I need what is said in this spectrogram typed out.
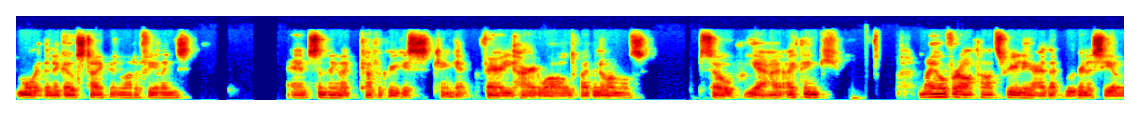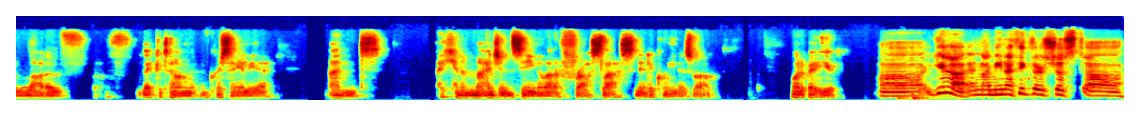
more than a ghost type in a lot of feelings and something like Cofagrigus can get very hard walled by the normals. So yeah, I, I, think my overall thoughts really are that we're going to see a lot of, of Lickitung and Cresselia, and I can imagine seeing a lot of Froslass Nidoqueen as well. What about you? Uh, yeah, and I mean, I think there's just uh,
